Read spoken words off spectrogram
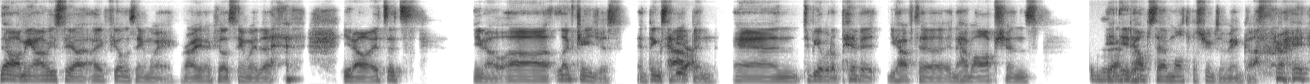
No, I mean, obviously, I, I, feel the same way, right? I feel the same way that, you know, it's it's, you know, uh, life changes and things happen, yeah. and to be able to pivot, you have to and have options Exactly. It, it, helps to have multiple streams of income, right?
